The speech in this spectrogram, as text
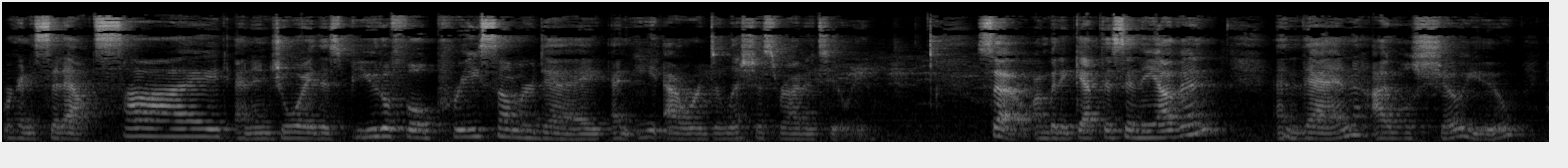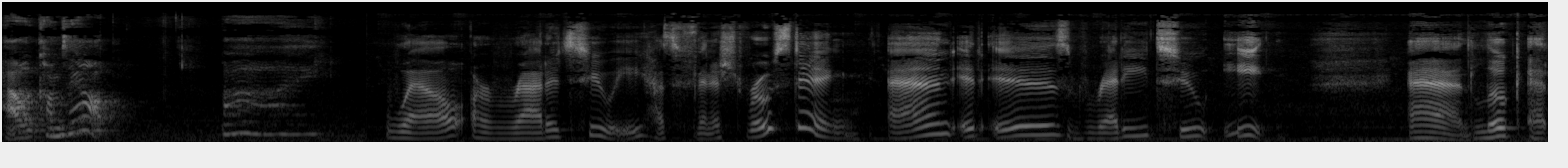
We're gonna sit outside and enjoy this beautiful pre-summer day and eat our delicious ratatouille. So I'm gonna get this in the oven and then I will show you how it comes out. Bye. Well, our ratatouille has finished roasting and it is ready to eat. And look at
